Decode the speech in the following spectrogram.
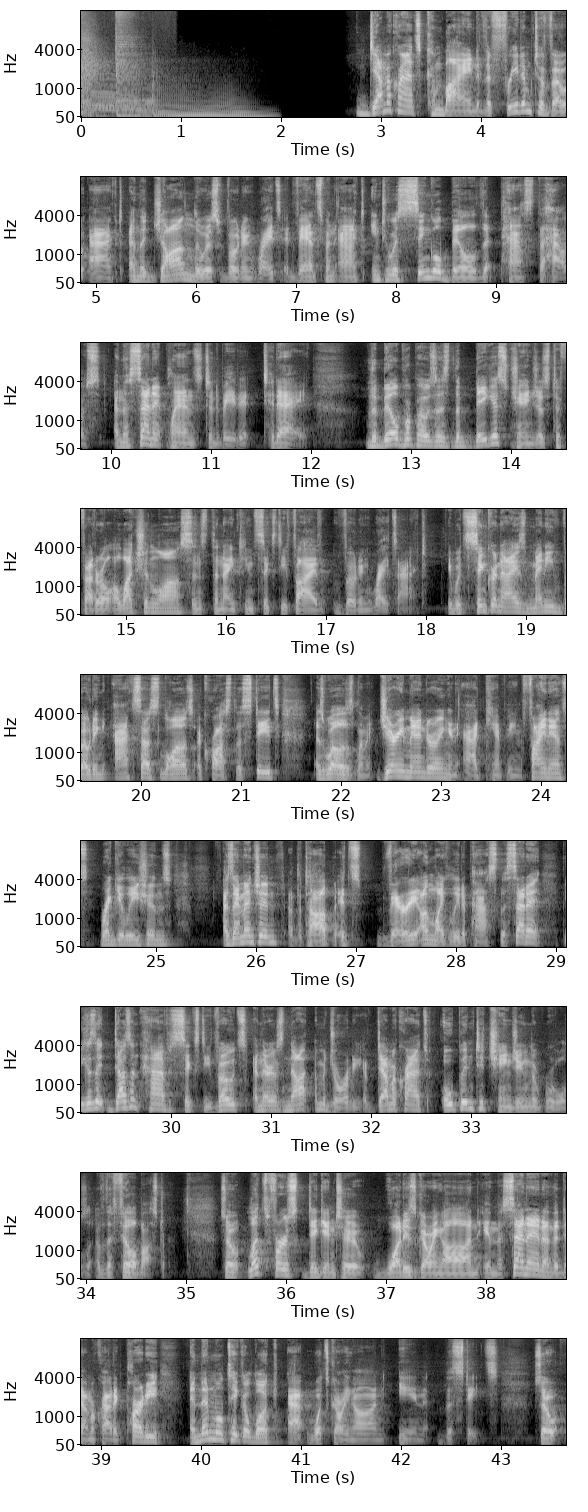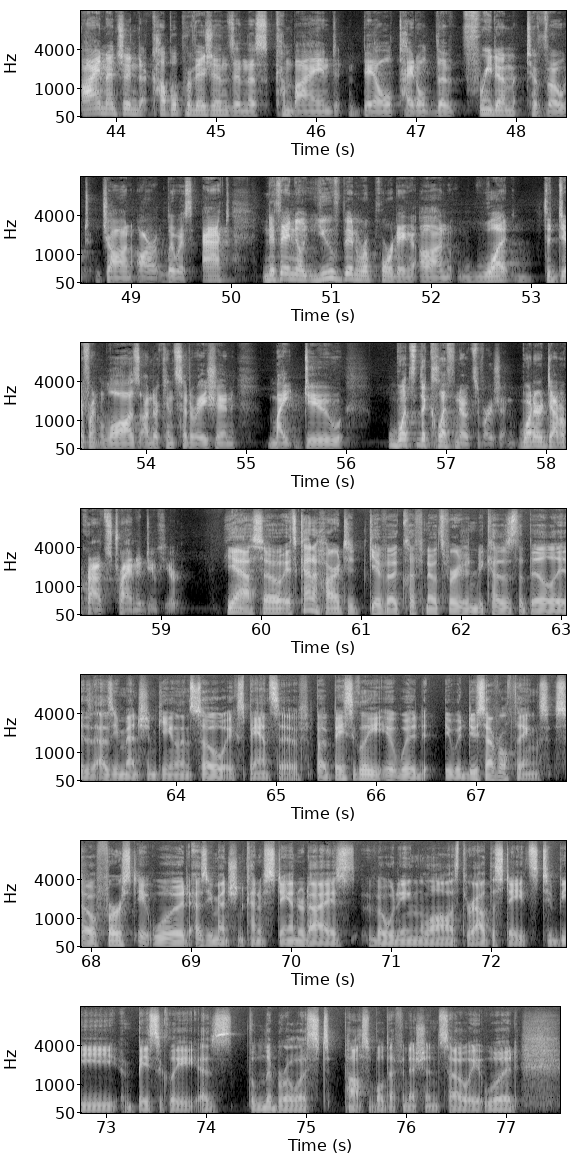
Democrats combined the Freedom to Vote Act and the John Lewis Voting Rights Advancement Act into a single bill that passed the House, and the Senate plans to debate it today. The bill proposes the biggest changes to federal election law since the 1965 Voting Rights Act. It would synchronize many voting access laws across the states, as well as limit gerrymandering and add campaign finance regulations. As I mentioned at the top, it's very unlikely to pass the Senate because it doesn't have 60 votes and there is not a majority of Democrats open to changing the rules of the filibuster. So let's first dig into what is going on in the Senate and the Democratic Party, and then we'll take a look at what's going on in the states. So I mentioned a couple provisions in this combined bill titled the Freedom to Vote John R. Lewis Act. Nathaniel, you've been reporting on what the different laws under consideration might do. What's the Cliff Notes version? What are Democrats trying to do here? Yeah, so it's kind of hard to give a Cliff Notes version because the bill is, as you mentioned, Galen, so expansive. But basically, it would it would do several things. So first, it would, as you mentioned, kind of standardize voting laws throughout the states to be basically as the liberalist possible definition. So it would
